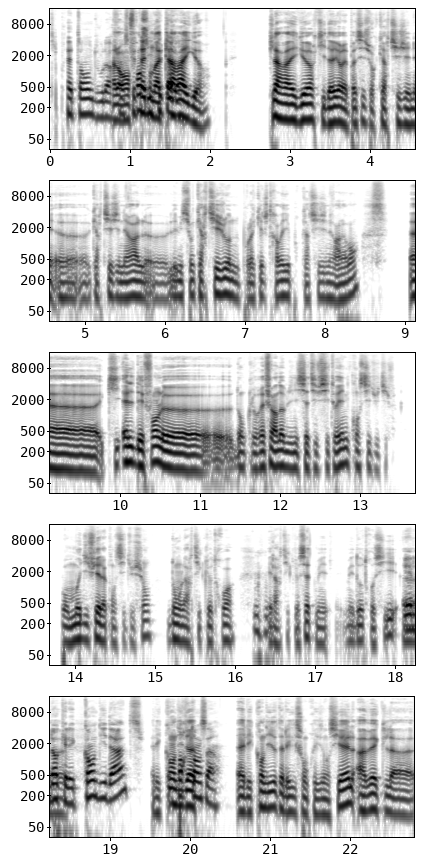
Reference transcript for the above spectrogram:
qui prétendent vouloir. Alors en France, on a. Clara Heger. Clara Heger, qui d'ailleurs est passée sur Quartier, Géné- euh, Quartier Général, euh, l'émission Quartier Jaune, pour laquelle je travaillais pour Quartier Général avant, qui elle défend le, donc, le référendum d'initiative citoyenne constitutif pour modifier la Constitution, dont l'article 3 Mhm. et l'article 7, mais, mais d'autres aussi. Et Euh, donc, elle est candidate elle est candidate, ça, elle est candidate à l'élection présidentielle avec la,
